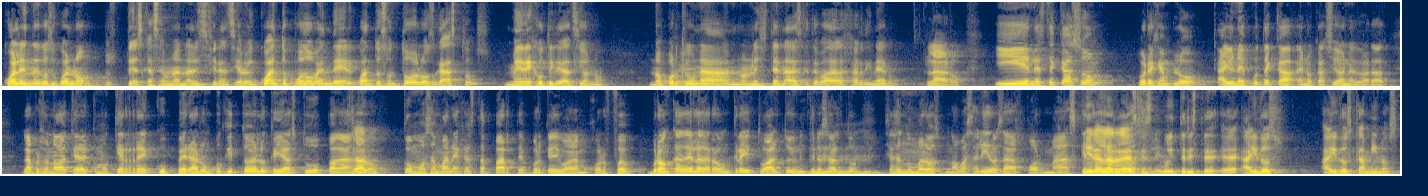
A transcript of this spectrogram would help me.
¿Cuál es negocio y cuál no? Pues tienes que hacer un análisis financiero. ¿En cuánto puedo vender? ¿Cuántos son todos los gastos? ¿Me deja utilidad, sí o no? No porque una no necesite nada es que te va a dejar dinero. Claro. Y en este caso, por ejemplo, hay una hipoteca en ocasiones, ¿verdad? La persona va a querer como que recuperar un poquito de lo que ya estuvo pagando. Claro. ¿Cómo se maneja esta parte? Porque digo, a lo mejor fue bronca de él agarrar un crédito alto y un interés alto. Si hacen números, no va a salir. O sea, por más que... Mira, la verdad es que es muy triste. Eh, hay, dos, hay dos caminos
